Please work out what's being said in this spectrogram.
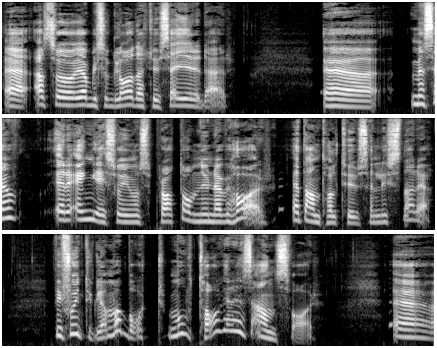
Eh, alltså jag blir så glad att du säger det där. Eh, men sen är det en grej som vi måste prata om nu när vi har ett antal tusen lyssnare. Vi får inte glömma bort mottagarens ansvar. Eh,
